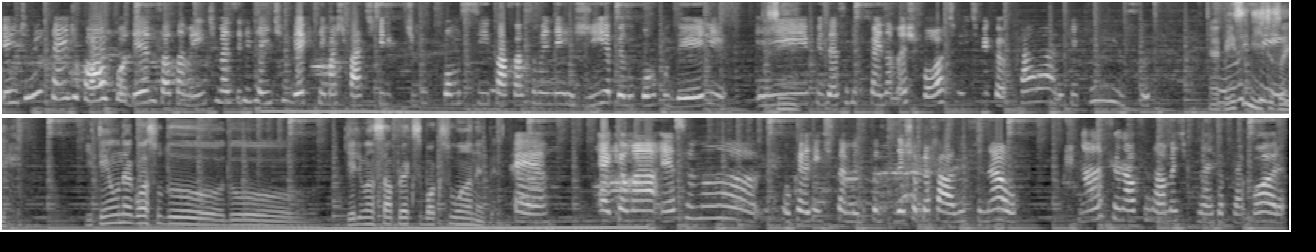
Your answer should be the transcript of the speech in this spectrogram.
que a gente não entende qual é o poder exatamente, mas ele, a gente vê que tem umas partes que ele, tipo, como se passasse uma energia pelo corpo dele e Sim. fizesse ele ficar ainda mais forte. A gente fica, caralho, o que, que é isso? É bem Sim. sinistro isso aí. E tem um negócio do. do. de ele lançar pro Xbox One, né? É. É que é uma. Essa é uma. O que a gente também deixou pra falar no final. Não no final, final, mas tipo, nessa pra agora.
